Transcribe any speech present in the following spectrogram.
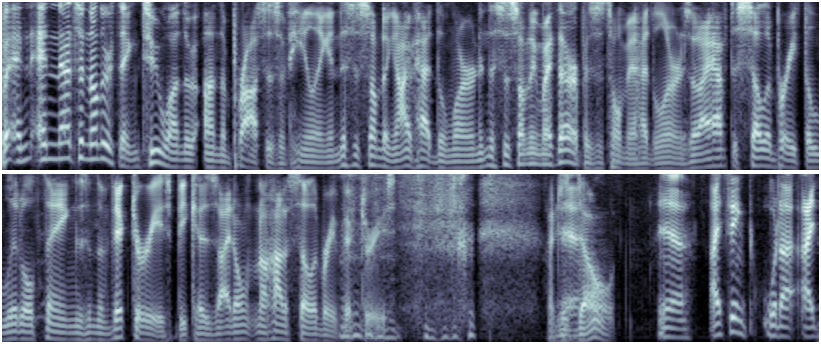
But and and that's another thing too on the on the process of healing. And this is something I've had to learn, and this is something my therapist has told me I had to learn is that I have to celebrate the little things and the victories because I don't know how to celebrate victories. I just Yeah. don't. Yeah, I think what I, I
